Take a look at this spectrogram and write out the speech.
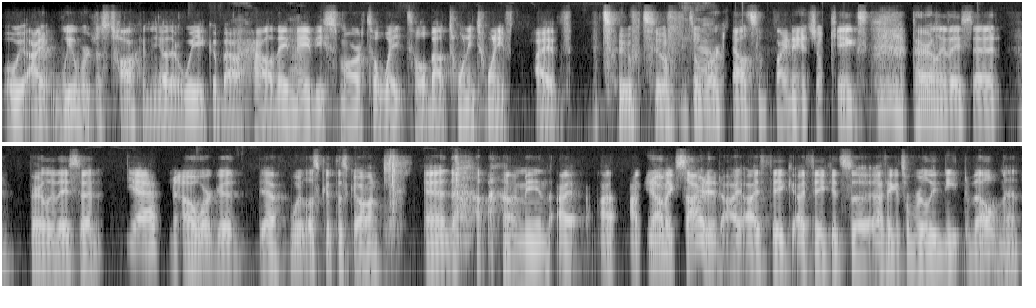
we I we were just talking the other week about yeah, how they yeah. may be smart to wait till about 2025 to to to work out some financial kinks. Apparently, they said. Apparently, they said, "Yeah, no, we're good. Yeah, we, let's get this going." And I mean, I, I, I mean, I'm excited. I, I think, I think it's a, I think it's a really neat development.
